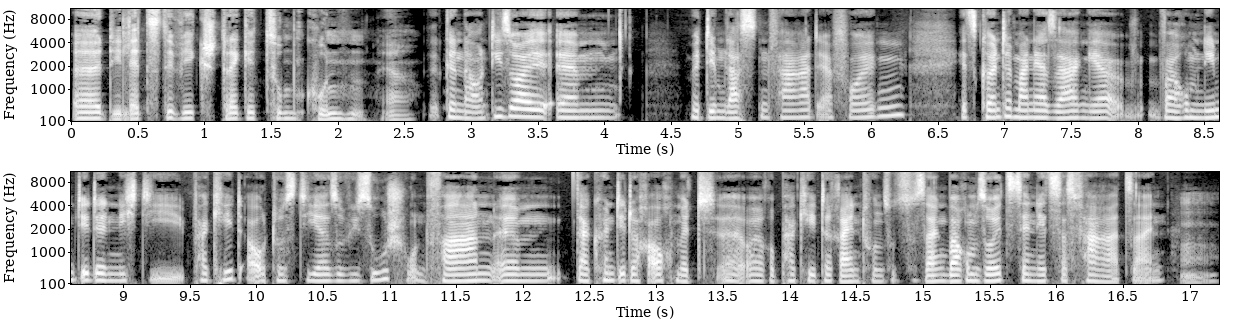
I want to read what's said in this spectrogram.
äh, die letzte Wegstrecke zum Kunden. Ja. Genau, und die soll ähm, mit dem Lastenfahrrad erfolgen. Jetzt könnte man ja sagen, ja, warum nehmt ihr denn nicht die Paketautos, die ja sowieso schon fahren? Ähm, da könnt ihr doch auch mit äh, eure Pakete reintun sozusagen. Warum soll es denn jetzt das Fahrrad sein? Mhm.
